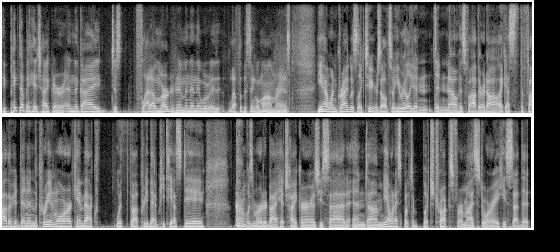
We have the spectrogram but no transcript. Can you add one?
He picked up a hitchhiker, and the guy just flat out murdered him, and then they were uh, left with a single mom, right? Yeah, when Gregg was like two years old, so he really didn't didn't know his father at all. I guess the father had been in the Korean War, came back with, uh, pretty bad PTSD, was murdered by a hitchhiker, as you said. And um, yeah, when I spoke to Butch Trucks for my story, he said that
